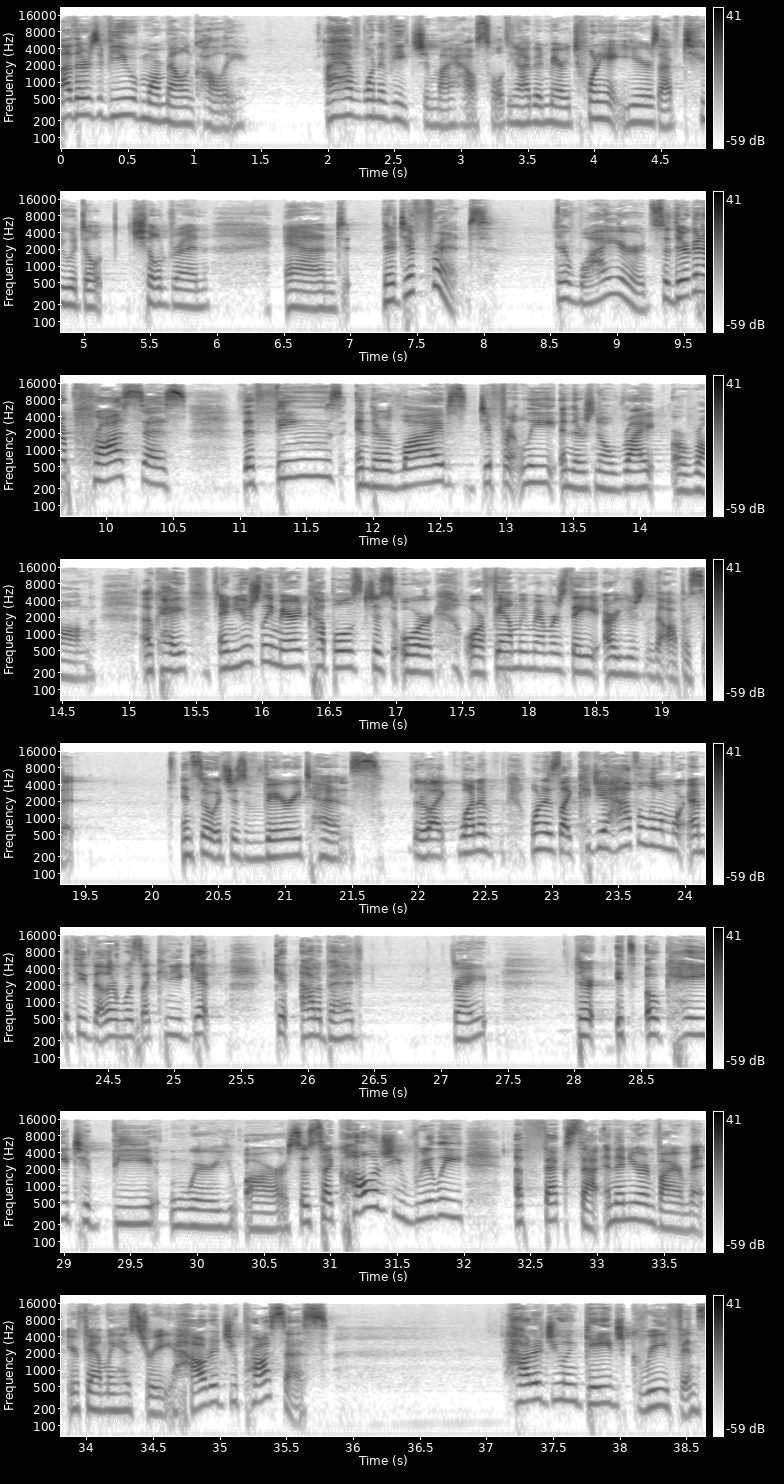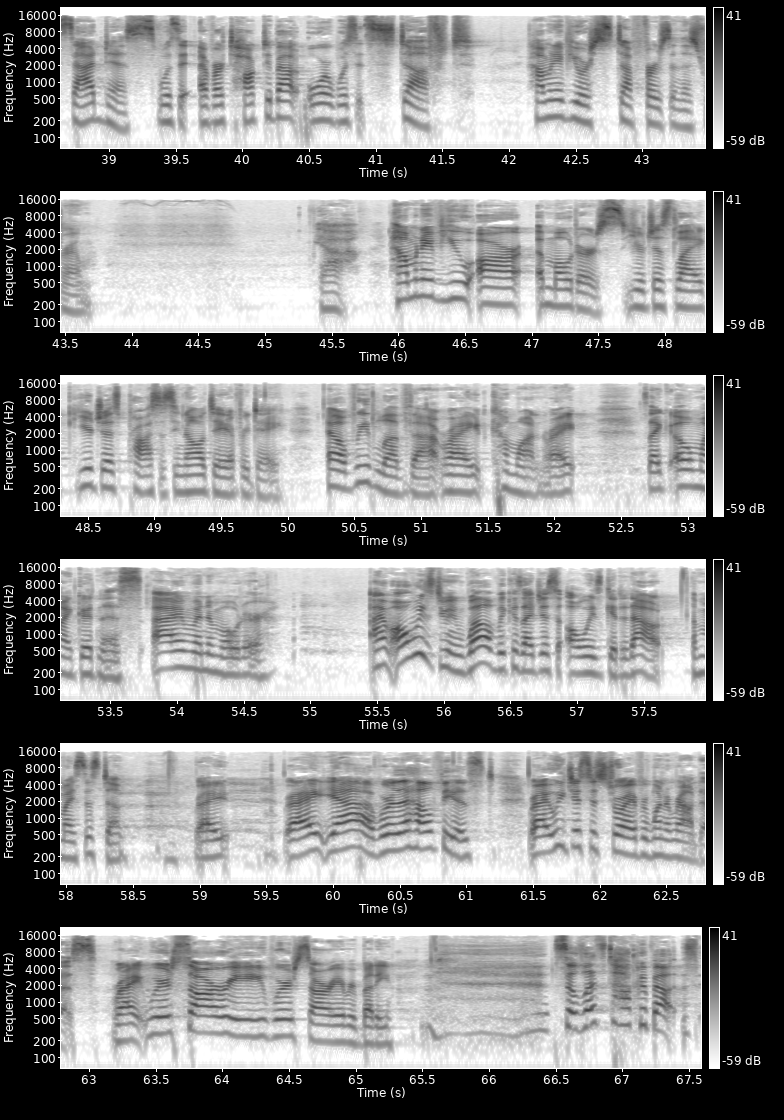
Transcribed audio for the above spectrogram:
Others of you are more melancholy. I have one of each in my household. You know, I've been married 28 years. I have two adult children, and they're different. They're wired. So they're going to process the things in their lives differently and there's no right or wrong. Okay? And usually married couples just or or family members they are usually the opposite. And so it's just very tense. They're like one of one is like, "Could you have a little more empathy?" The other was like, "Can you get get out of bed?" Right? There, it's okay to be where you are. So psychology really affects that. And then your environment, your family history. How did you process? How did you engage grief and sadness? Was it ever talked about or was it stuffed? How many of you are stuffers in this room? Yeah. How many of you are emoters? You're just like, you're just processing all day, every day. Oh, we love that, right? Come on, right? It's like, oh my goodness, I'm an emoter. I'm always doing well because I just always get it out of my system, right? Right? Yeah, we're the healthiest, right? We just destroy everyone around us, right? We're sorry. We're sorry, everybody. So let's talk about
